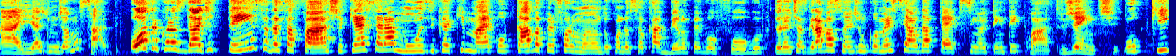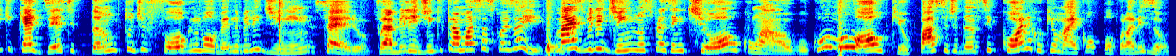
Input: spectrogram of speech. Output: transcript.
Aí a gente já não sabe. Outra curiosidade tensa dessa faixa, que essa era a música que Michael tava performando quando seu cabelo pegou fogo durante as gravações de um comercial da Pepsi em 84. Gente, o que que quer dizer esse tanto de fogo envolvendo Billie Jean, hein? Sério. Foi a Billie Jean que tramou essas coisas aí. Mas Billie Jean nos presenteou com algo, com o Moonwalk, o passo de dança icônico que o Michael popularizou.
